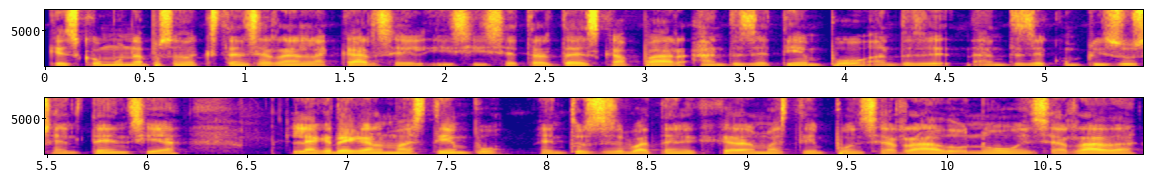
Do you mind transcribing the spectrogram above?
que es como una persona que está encerrada en la cárcel y si se trata de escapar antes de tiempo, antes de, antes de cumplir su sentencia, le agregan más tiempo, entonces va a tener que quedar más tiempo encerrado, ¿no? O encerrada.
